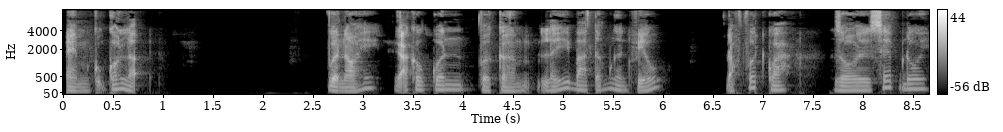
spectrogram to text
em cũng có lợi. Vừa nói, gã công quân vừa cầm lấy ba tấm ngân phiếu, đọc vớt qua, rồi xếp đôi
